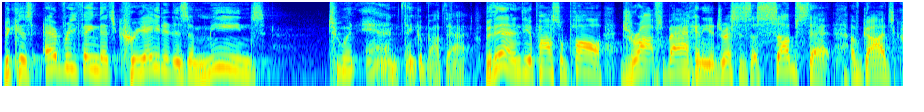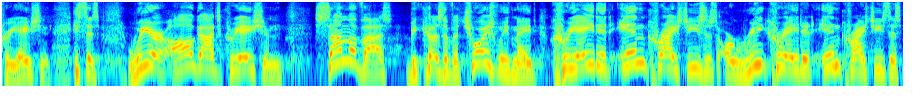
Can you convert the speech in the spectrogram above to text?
Because everything that's created is a means to an end. Think about that. But then the Apostle Paul drops back and he addresses a subset of God's creation. He says, We are all God's creation. Some of us, because of a choice we've made, created in Christ Jesus or recreated in Christ Jesus.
